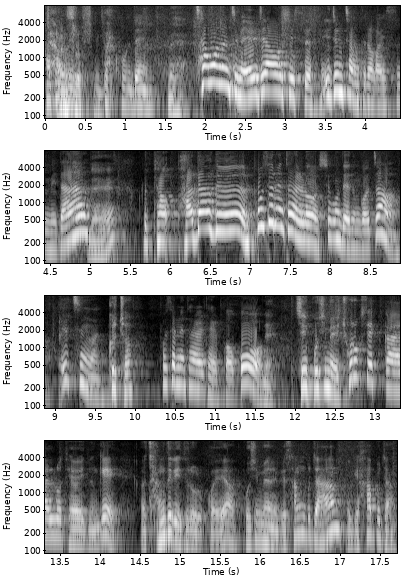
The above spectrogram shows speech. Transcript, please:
자랑스럽습니다. 좋고, 네. 네. 창호는 지금 LG 하우시스 이중창 들어가 있습니다. 네. 그리고 벽- 바닥은 포세린 타일로 시공되는 거죠? 1층은 그렇죠. 포세린 타일 될 거고 네. 지금 보시면 이 초록 색깔로 되어 있는 게 어, 장들이 들어올 거예요. 보시면 여기 상부장, 여기 하부장,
